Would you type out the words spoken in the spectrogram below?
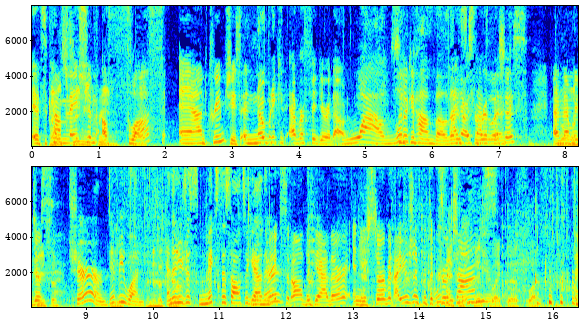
It's a Now, combination cream? of fluff and cream cheese, and nobody could ever figure it out. Wow, what you a can- combo. That I is know, it's terrific. delicious. And You then we just Teresa? Sure, dip me one. Let me And you then you just mix this all together. mix it all together and Yeah. you serve it. I usually put the It's nice and croutons thick, like the fluff.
